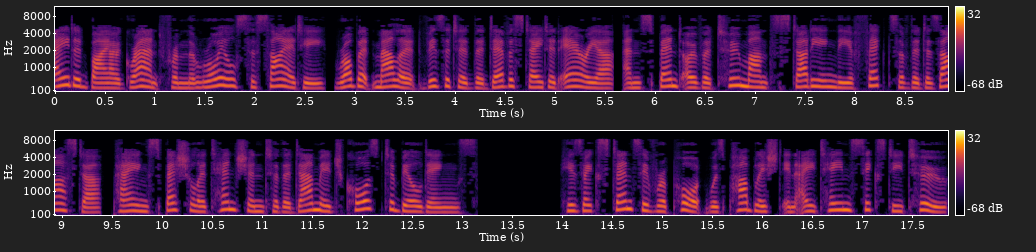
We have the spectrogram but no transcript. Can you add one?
aided by a grant from the Royal Society, Robert Mallet visited the devastated area, and spent over two months studying the effects of the disaster, paying special attention to the damage caused to buildings. His extensive report was published in 1862,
